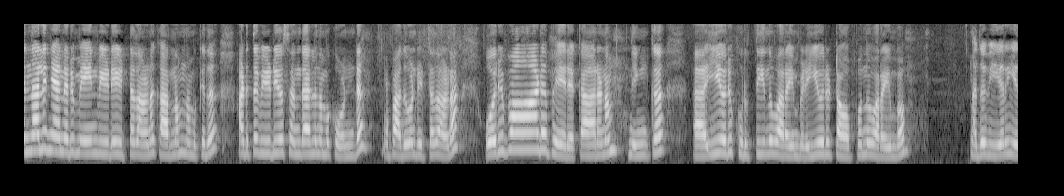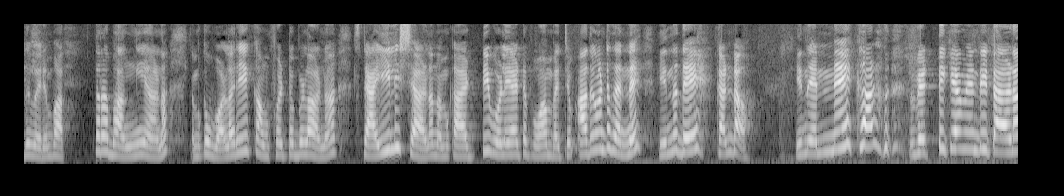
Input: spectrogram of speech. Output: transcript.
എന്നാലും ഞാനൊരു മെയിൻ വീഡിയോ ഇട്ടതാണ്. കാരണം നമുക്കിത് അടുത്ത വീഡിയോസ് എന്തായാലും നമുക്കുണ്ട്. അപ്പോൾ അതുകൊണ്ട് ഇട്ടതാണ്. ഒരുപാട് പേര് കാരണം നിങ്ങൾക്ക് ഈ ഒരു കുർത്തി എന്ന് പറയുമ്പോൾ ഈ ഒരു ടോപ്പ് എന്ന് പറയുമ്പോൾ അത് വിയർ ചെയ്ത് വരുമ്പോൾ അത്ര ഭംഗിയാണ്. നമുക്ക് വളരെ കംഫർട്ടബിളാണ് സ്റ്റൈലിഷാണ് നമുക്ക് അടിപൊളിയായിട്ട് പോകാൻ പറ്റും. അതുകൊണ്ട് തന്നെ ഇന്ന് ദേ കണ്ടോ? ഇന്ന് എന്നേക്കാൾ വെട്ടിക്കാൻ വേണ്ടിയിട്ടാണ്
